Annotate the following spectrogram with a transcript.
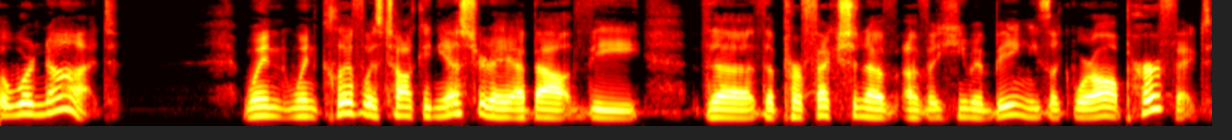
but we're not. When when Cliff was talking yesterday about the the the perfection of, of a human being, he's like, We're all perfect.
